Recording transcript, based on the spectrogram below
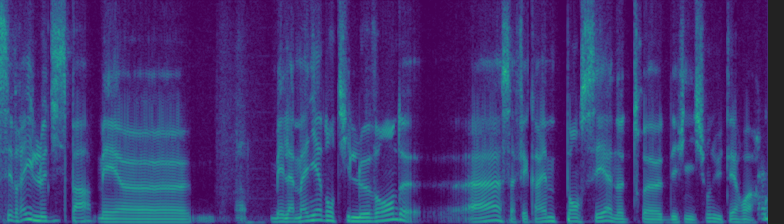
c'est vrai, ils le disent pas, mais, euh, mais la manière dont ils le vendent, ah, ça fait quand même penser à notre euh, définition du terroir. Ah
